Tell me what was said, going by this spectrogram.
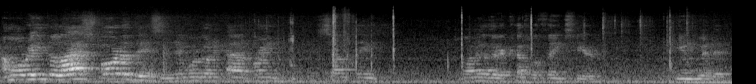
I'm going to read the last part of this, and then we're going to kind of bring something, one other, a couple of things here in with it.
